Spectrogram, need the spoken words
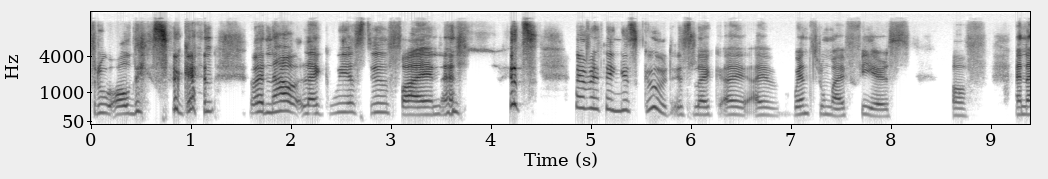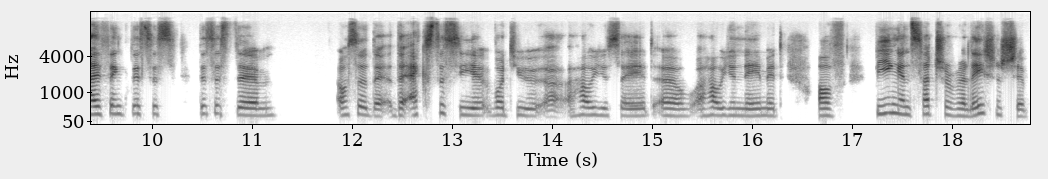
through all this again. But now like we are still fine and it's everything is good. It's like i i went through my fears of and i think this is this is the also the the ecstasy what you uh, how you say it uh, how you name it of being in such a relationship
